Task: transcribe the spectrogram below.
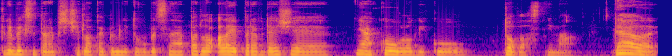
kdybych si to nepřečetla, tak by mě to vůbec nenapadlo, ale je pravda, že nějakou logiku to vlastně má. Dále,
